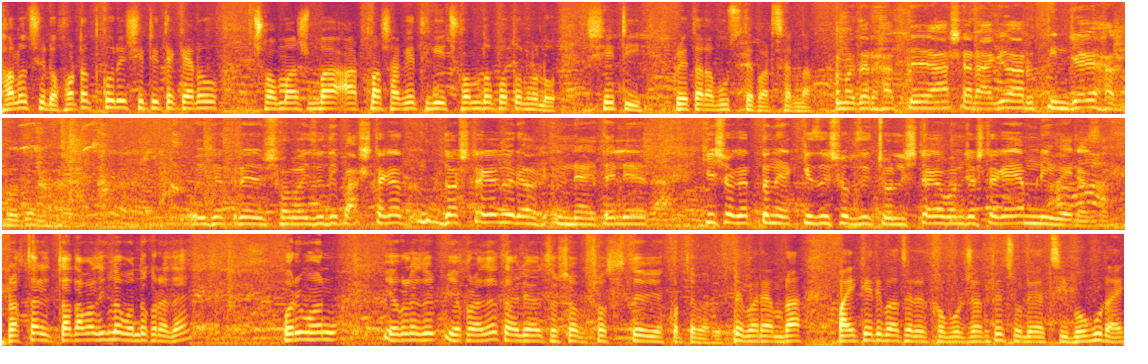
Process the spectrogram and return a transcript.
ভালো ছিল হঠাৎ করে সেটিতে কেন ছ মাস বা আট মাস আগে থেকেই ছন্দপতন হলো সেটি ক্রেতারা বুঝতে পারছেন না। আমাদের হাতে আসার আগে আরও তিন জায়গায় হাত বদল হয়। ওই ক্ষেত্রে সবাই যদি পাঁচ টাকা দশ টাকা করে নেয় তাহলে কৃষকের তো না এক কেজি সবজি চল্লিশ টাকা পঞ্চাশ টাকা এমনি বাইরে আছে। রাস্তার চাঁদাবাজিগুলো বন্ধ করা যায়? পরিবহন এগুলো যদি ইয়ে করা যায় তাহলে হয়তো সব সস্তে ইয়ে করতে পারি। এবারে আমরা পাইকারি বাজারের খবর জানতে চলে যাচ্ছি বগুড়ায়।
